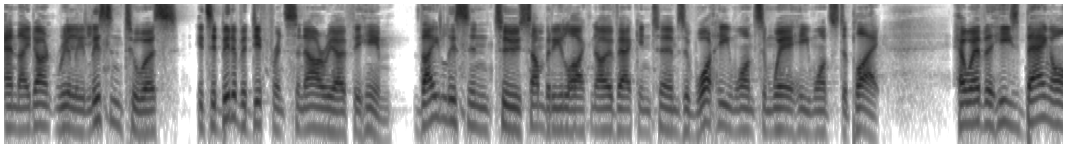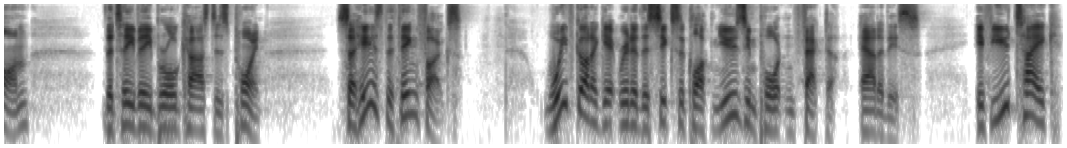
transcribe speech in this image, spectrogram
and they don't really listen to us, it's a bit of a different scenario for him. They listen to somebody like Novak in terms of what he wants and where he wants to play. However, he's bang on the TV broadcaster's point. So, here's the thing, folks we've got to get rid of the six o'clock news important factor out of this. If you take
